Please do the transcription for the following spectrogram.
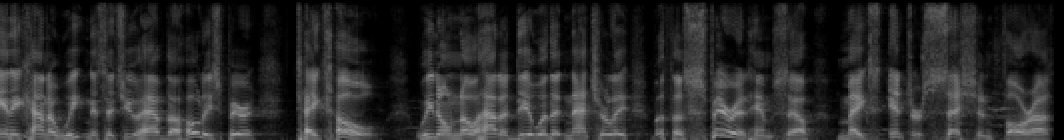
Any kind of weakness that you have, the Holy Spirit takes hold. We don't know how to deal with it naturally, but the Spirit Himself makes intercession for us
